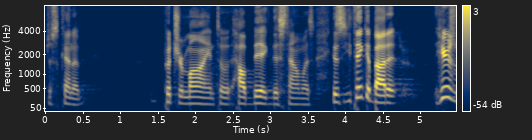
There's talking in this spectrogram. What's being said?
just kind of put your mind to how big this town was. Because you think about it, here's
